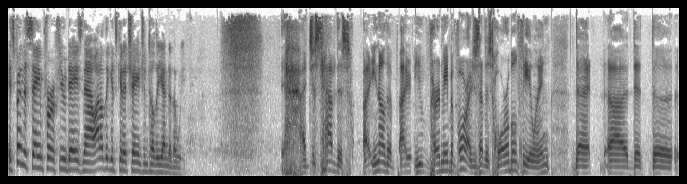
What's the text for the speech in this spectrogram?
It's been the same for a few days now. I don't think it's going to change until the end of the week. I just have this, uh, you know, the I, you've heard me before. I just have this horrible feeling that uh, that the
